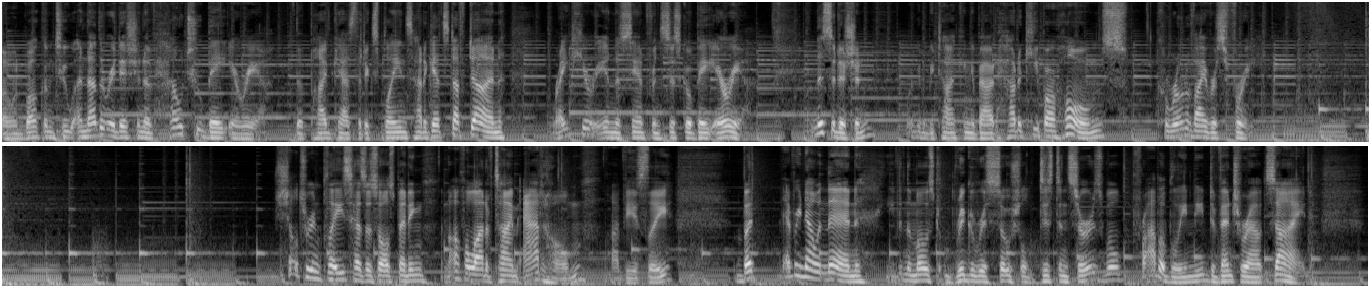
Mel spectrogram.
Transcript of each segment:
Hello and welcome to another edition of How to Bay Area, the podcast that explains how to get stuff done right here in the San Francisco Bay Area. In this edition, we're going to be talking about how to keep our homes coronavirus free. Shelter in place has us all spending an awful lot of time at home, obviously. But every now and then, even the most rigorous social distancers will probably need to venture outside.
